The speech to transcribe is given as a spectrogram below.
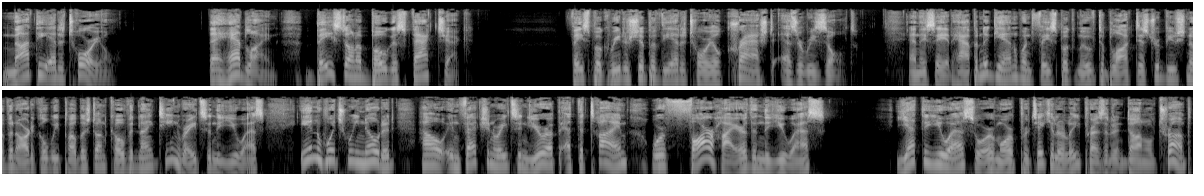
not the editorial. The headline, based on a bogus fact check. Facebook readership of the editorial crashed as a result. And they say it happened again when Facebook moved to block distribution of an article we published on COVID 19 rates in the U.S., in which we noted how infection rates in Europe at the time were far higher than the U.S. Yet the U.S., or more particularly President Donald Trump,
